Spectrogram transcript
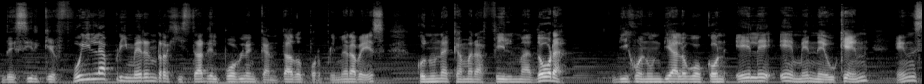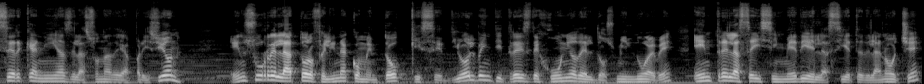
decir que fui la primera en registrar el pueblo encantado por primera vez con una cámara filmadora dijo en un diálogo con LM Neuquén en cercanías de la zona de aparición. En su relato, Orfelina comentó que se dio el 23 de junio del 2009, entre las seis y media y las 7 de la noche,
